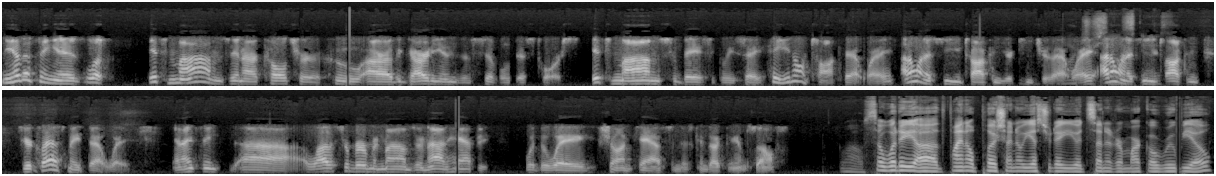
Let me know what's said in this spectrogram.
And the other thing is, look, it's moms in our culture who are the guardians of civil discourse. It's moms who basically say, "Hey, you don't talk that way. I don't want to see you talking to your teacher that way. I don't want to see you talking to your classmate that way." And I think uh, a lot of suburban moms are not happy with the way Sean Casten is conducting himself. Wow. So, what a uh, final push? I know yesterday you had Senator Marco Rubio.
